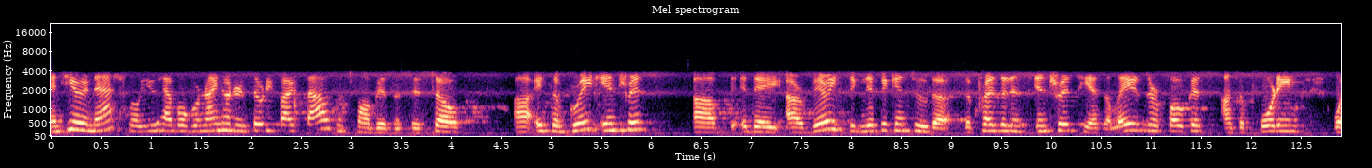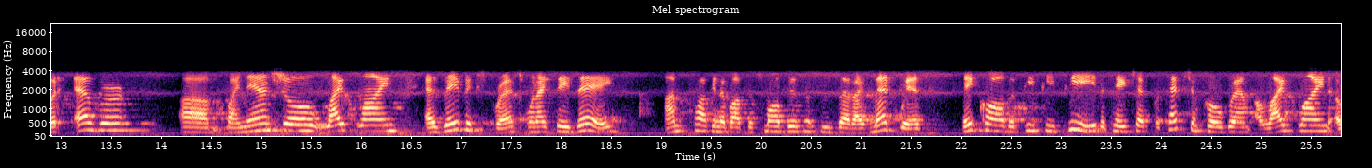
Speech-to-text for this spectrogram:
And here in Asheville, you have over 935,000 small businesses. So uh, it's of great interest uh, they are very significant to the, the president's interest. He has a laser focus on supporting whatever um, financial lifeline, as they've expressed. When I say they, I'm talking about the small businesses that I've met with. They call the PPP, the Paycheck Protection Program, a lifeline, a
